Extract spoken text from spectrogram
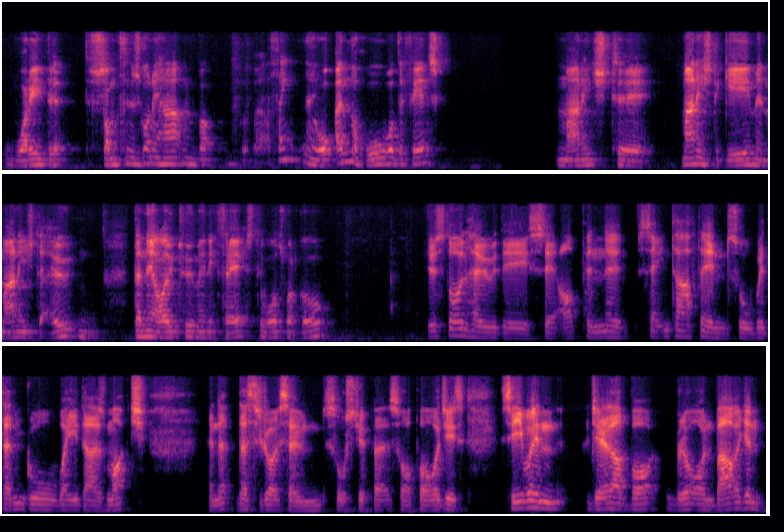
worried that something's going to happen. But, but I think in the whole, our defence managed to manage the game and managed it out and didn't allow too many threats towards our goal. Just on how they set up in the second half, then, so we didn't go wide as much. And this is going to sound so stupid, so apologies. See, when Gerrard bought, brought on Balogun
